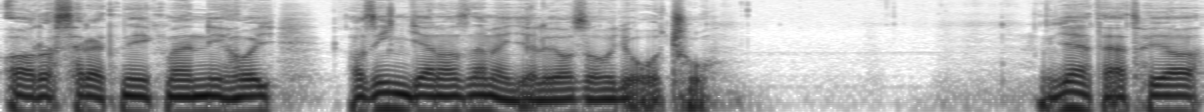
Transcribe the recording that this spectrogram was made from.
arra szeretnék menni, hogy az ingyen az nem egyelő az, hogy olcsó. Ugye? Tehát, hogy a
